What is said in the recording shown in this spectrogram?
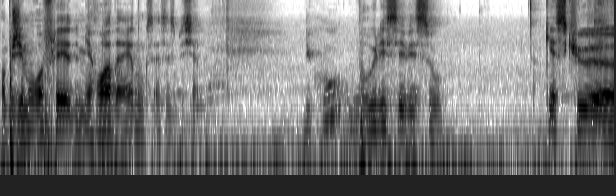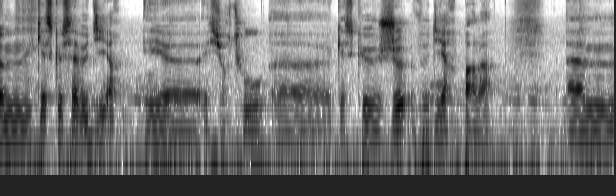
En plus, j'ai mon reflet de miroir derrière, donc c'est assez spécial. Du coup, brûler ses vaisseaux. Qu'est-ce que, euh, qu'est-ce que ça veut dire? Et, euh, et surtout, euh, qu'est-ce que je veux dire par là? Euh,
